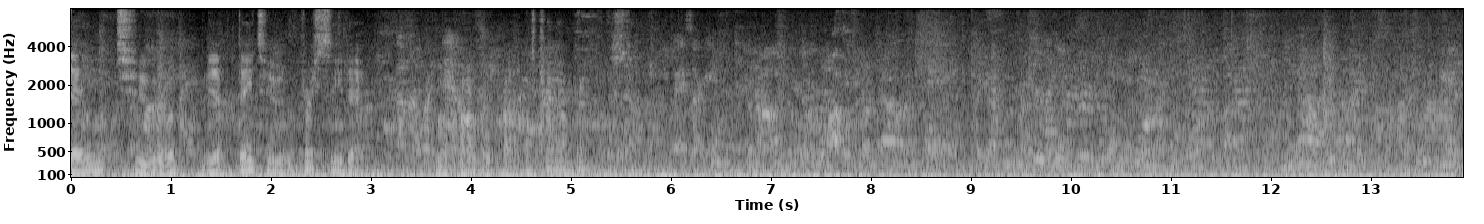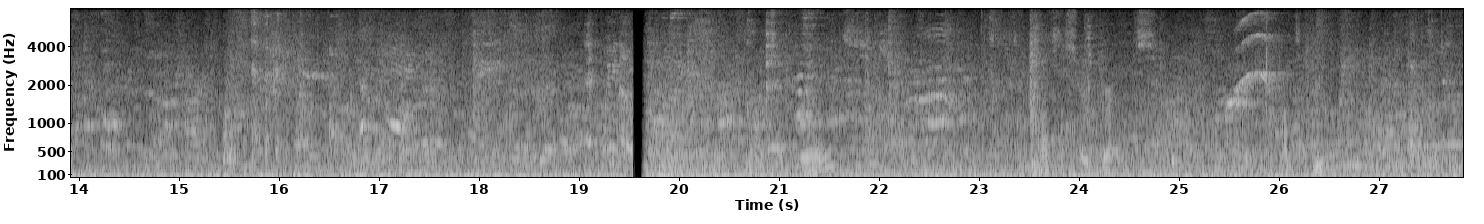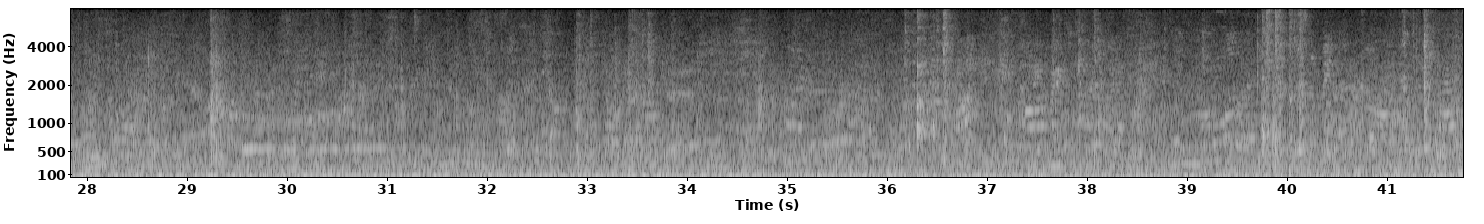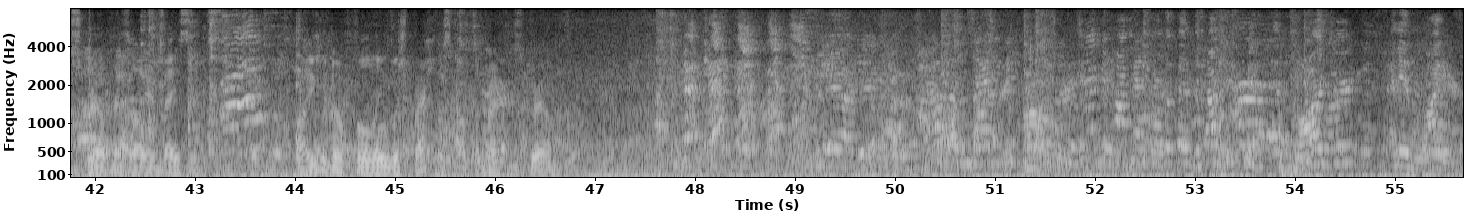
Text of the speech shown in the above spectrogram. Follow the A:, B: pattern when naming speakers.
A: day two. Yeah, day two, the first sea day on the Carnival Pride. Let's check out breakfast. Has basics. Oh, you could do a full English breakfast off the Breakfast Grill.
B: larger and then lighter.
